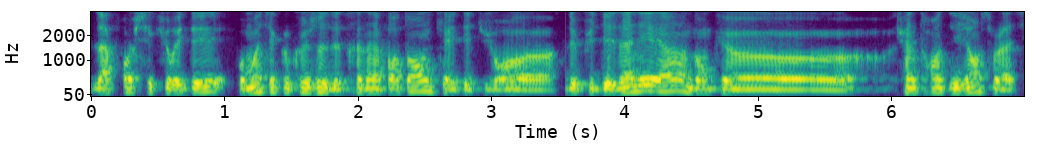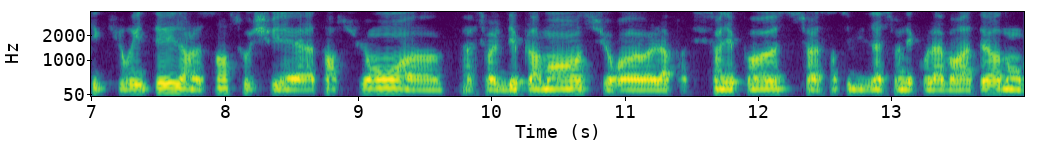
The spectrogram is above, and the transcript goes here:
l'approche sécurité. Pour moi, c'est quelque chose de très important qui a été toujours depuis des années. Hein, donc je suis intransigeant sur la sécurité dans le sens où je fais attention sur le déploiement, sur la protection des postes, sur la sensibilisation des collaborateurs. Donc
